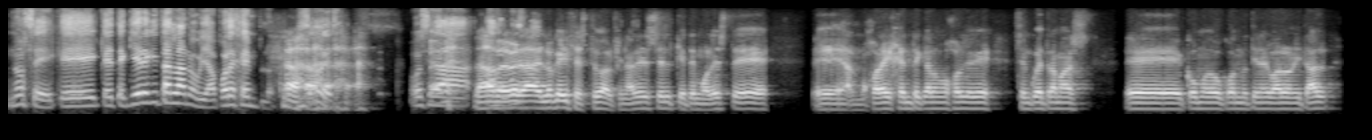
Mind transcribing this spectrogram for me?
no sé, que, que te quiere quitar la novia, por ejemplo, ¿sabes? O sea, No, pero es alguna- verdad, es lo que dices tú. Al final es el que te moleste. eh, a lo mejor hay gente que a lo mejor que se encuentra más eh, cómodo cuando tiene el balón y tal,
